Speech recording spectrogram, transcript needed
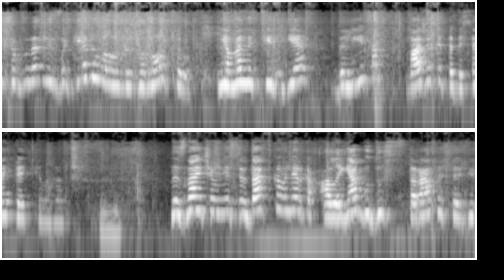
щоб мене не закидувало, не заносило. І в мене ціль є до літа важити 55 кілограмів. Не знаю, чи мені це вдасться кавалерка, але я буду старатися зі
